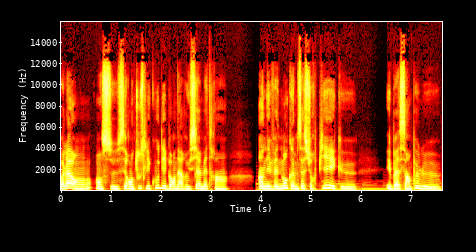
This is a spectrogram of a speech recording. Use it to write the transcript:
voilà, en, se serrant tous les coudes, et ben on a réussi à mettre un, événement comme ça sur pied et que et ben c'est un peu le,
